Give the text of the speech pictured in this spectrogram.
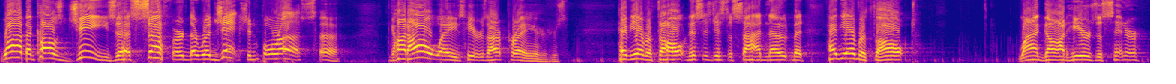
why? Because Jesus suffered the rejection for us. Uh, God always hears our prayers. Have you ever thought, this is just a side note, but have you ever thought why God hears a sinner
